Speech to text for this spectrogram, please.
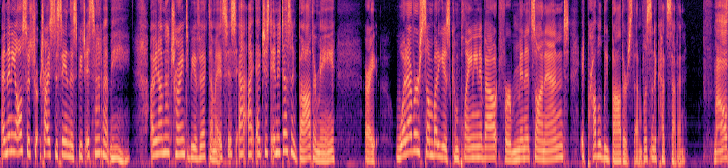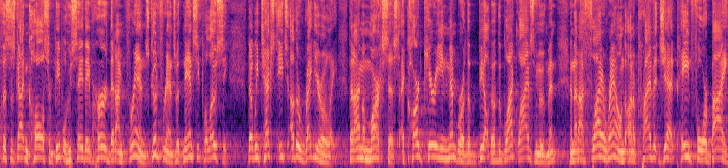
And then he also tr- tries to say in this speech, it's not about me. I mean, I'm not trying to be a victim. It's just, I, I just, and it doesn't bother me. All right. Whatever somebody is complaining about for minutes on end, it probably bothers them. Listen to cut seven. My office has gotten calls from people who say they've heard that I'm friends, good friends with Nancy Pelosi, that we text each other regularly, that I'm a Marxist, a card carrying member of the, of the Black Lives Movement, and that I fly around on a private jet paid for by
